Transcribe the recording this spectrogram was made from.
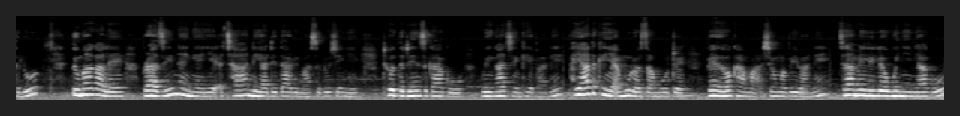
တယ်လို့သူမကလည်းဘရာဇီးနိုင်ငံရဲ့အခြားနေရာဒေသတွေမှာဆိုလို့ရှိရင်ထိုသတင်းစကားကိုဝင်ငါချင်ခဲ့ပါတယ်။ဖျားသခင်ရဲ့အမှုတော်ဆောင်မှုအတွက်ဘယ်တော့မှအရှုံးမပေးပါနဲ့။ဂျာမီလီလိုဝิญဉ်များကို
